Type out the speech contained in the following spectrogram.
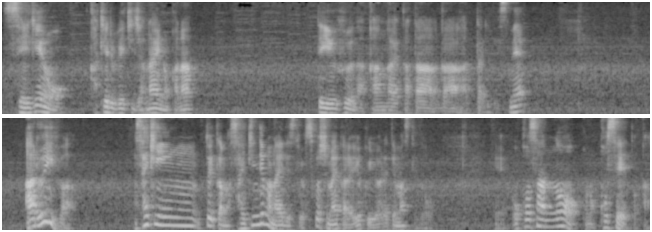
制限をかけるべきじゃないのかな。っていうふうな考え方があったりですね。あるいは最近というか、まあ、最近でもないですけど少し前からよく言われてますけどえお子さんのこの個性とか、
